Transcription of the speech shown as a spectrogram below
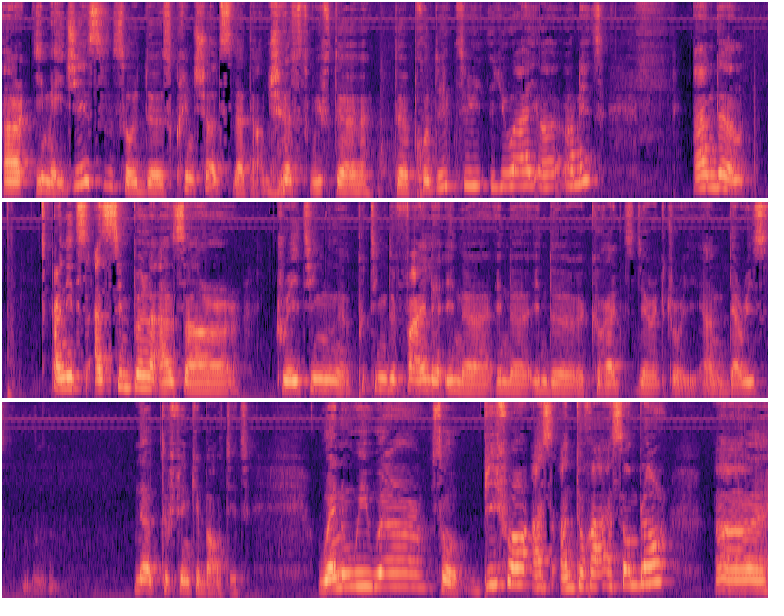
are images, so the screenshots that are just with the, the product UI uh, on it. And, um, and it's as simple as uh, creating, putting the file in, a, in, a, in the correct directory. And there is not to think about it. When we were, so before as Antora assembler, uh,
